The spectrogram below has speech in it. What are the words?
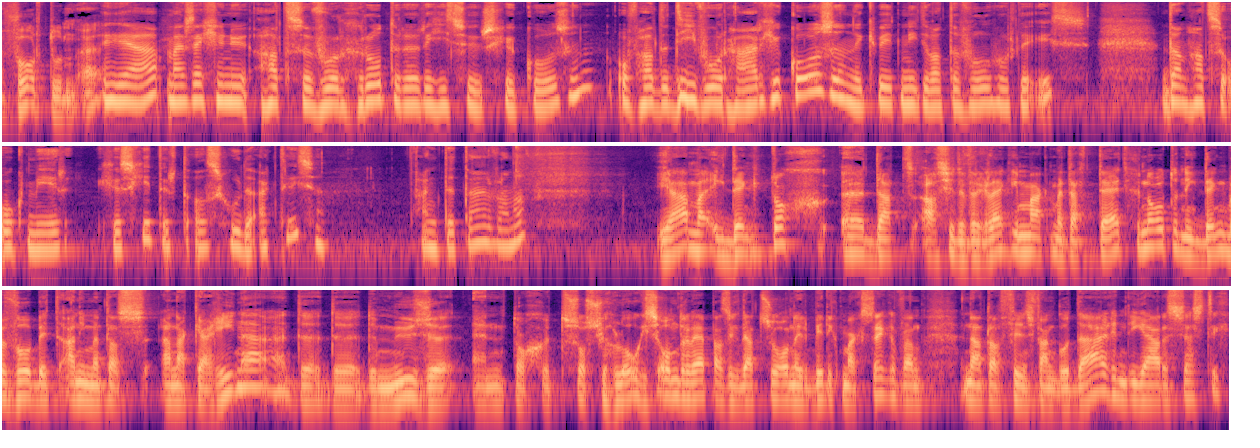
voortdoen. Hè. Ja, maar zeg je nu, had ze voor grotere regisseurs gekozen? Of hadden die voor haar gekozen? Ik weet niet wat de volgorde is. Dan had ze ook meer geschitterd als goede actrice. Hangt het daarvan af? Ja, maar ik denk toch uh, dat als je de vergelijking maakt met haar tijdgenoten, ik denk bijvoorbeeld aan iemand als Anna Karina, de, de, de muze en toch het sociologisch onderwerp, als ik dat zo oneerbiedig mag zeggen, van een aantal films van Godard in de jaren zestig.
